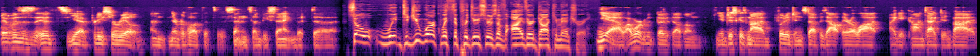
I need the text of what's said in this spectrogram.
it was. It's yeah, pretty surreal. I never thought that's a sentence I'd be saying. But uh, so, w- did you work with the producers of either documentary? Yeah, I worked with both of them. You know, just because my footage and stuff is out there a lot, I get contacted by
